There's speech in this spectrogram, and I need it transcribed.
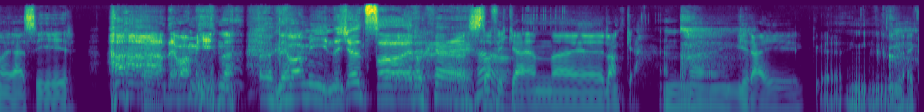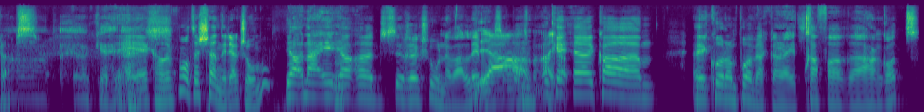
når jeg sier Haha, det var mine! Det var mine kjønnshår! Okay. Så da fikk jeg en uh, lanke. En uh, grei, eh, grei klaps. Okay. Jeg kan jo på en måte skjønne reaksjonen. Ja, nei, ja, reaksjonen er veldig Ja, Ok, nei eh, hva, Hvordan påvirker det deg? Treffer eh, han godt?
